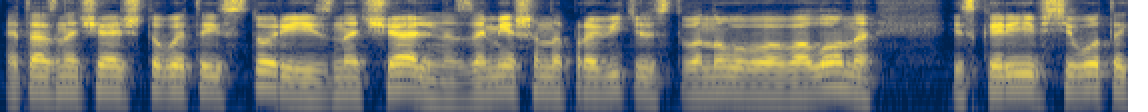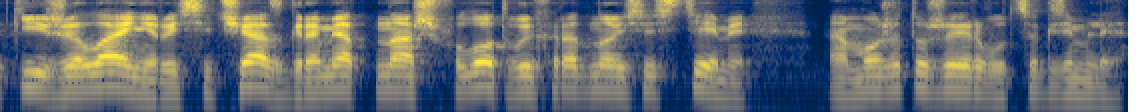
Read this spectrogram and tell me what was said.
Это означает, что в этой истории изначально замешано правительство Нового Валона, и скорее всего такие же лайнеры сейчас громят наш флот в их родной системе, а может уже и рвутся к земле.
